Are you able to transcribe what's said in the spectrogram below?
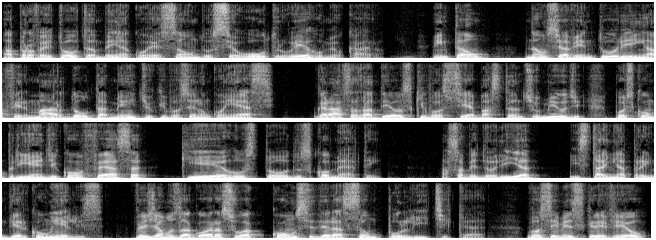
Aproveitou também a correção do seu outro erro, meu caro. Então, não se aventure em afirmar doutamente o que você não conhece. Graças a Deus que você é bastante humilde, pois compreende e confessa que erros todos cometem. A sabedoria está em aprender com eles. Vejamos agora sua consideração política. Você me escreveu.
